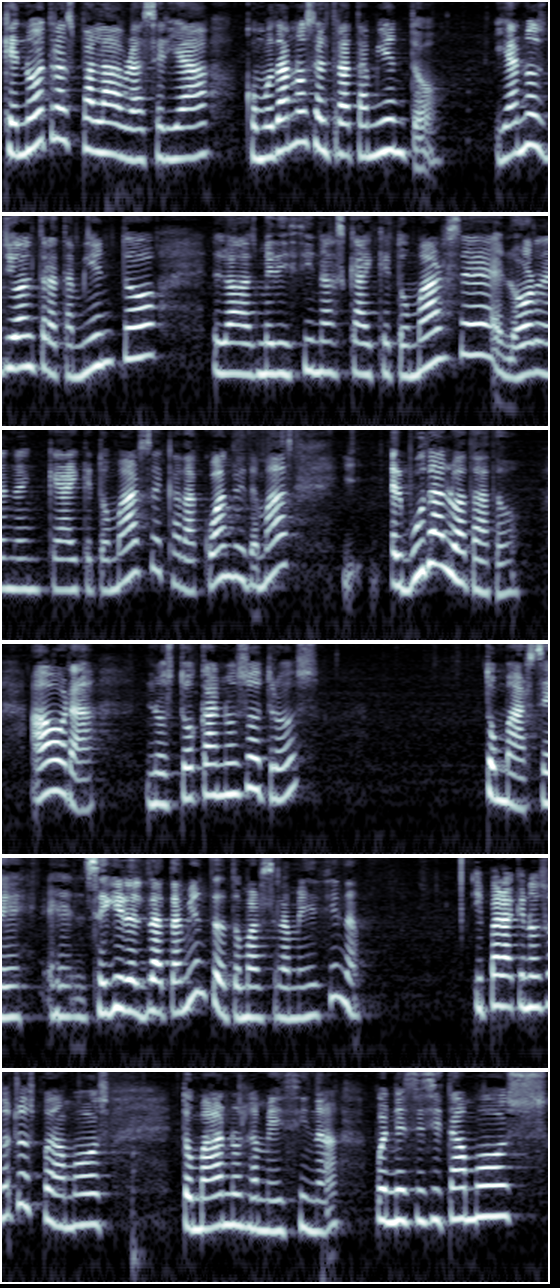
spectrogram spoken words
que en otras palabras sería como darnos el tratamiento. Ya nos dio el tratamiento, las medicinas que hay que tomarse, el orden en que hay que tomarse, cada cuándo y demás. El Buda lo ha dado. Ahora nos toca a nosotros tomarse, el, seguir el tratamiento, tomarse la medicina. Y para que nosotros podamos tomarnos la medicina, pues necesitamos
